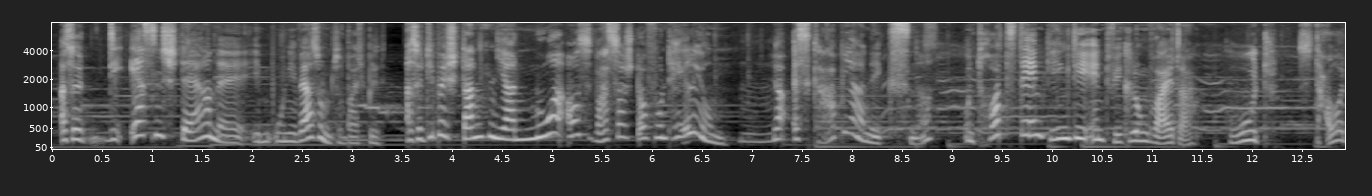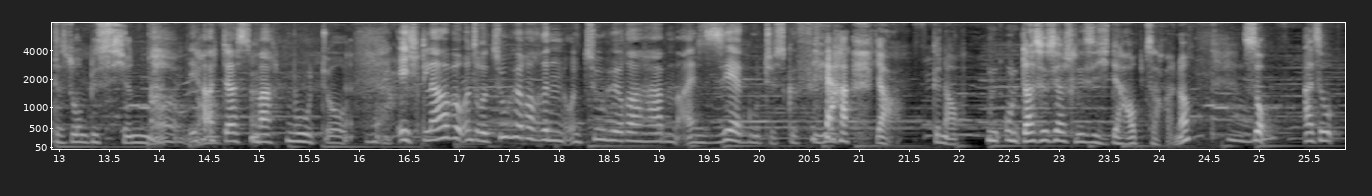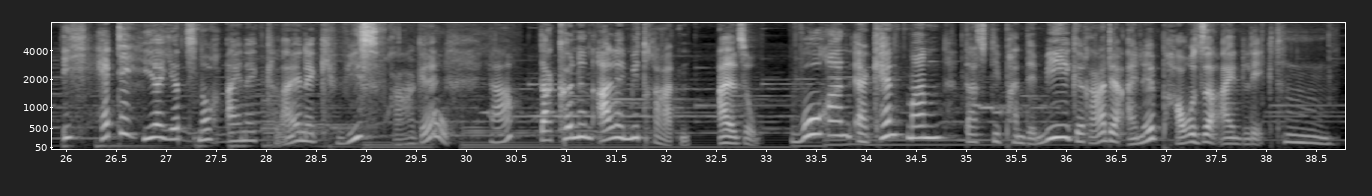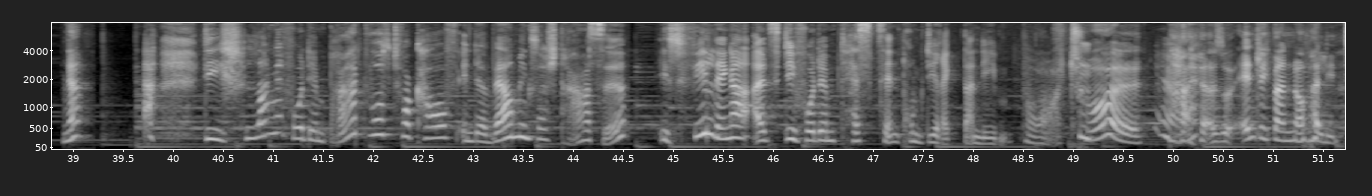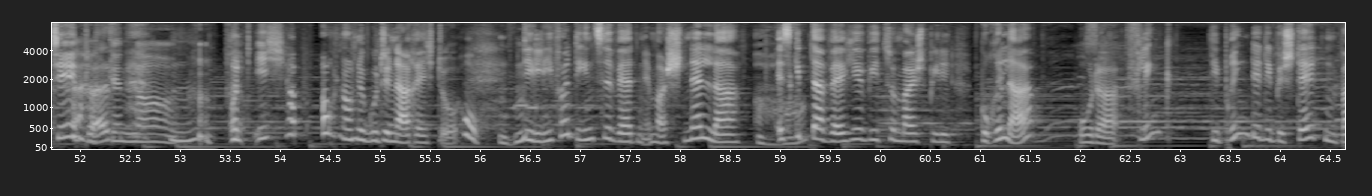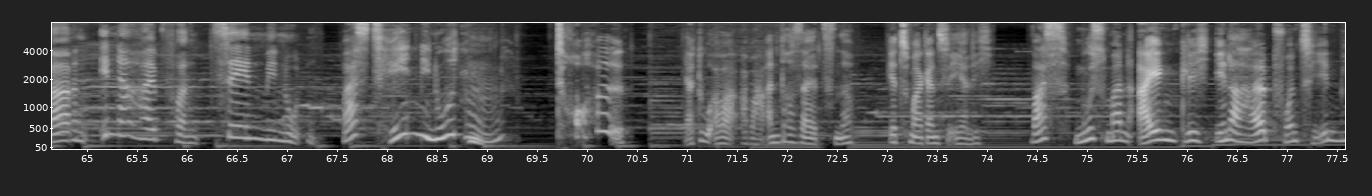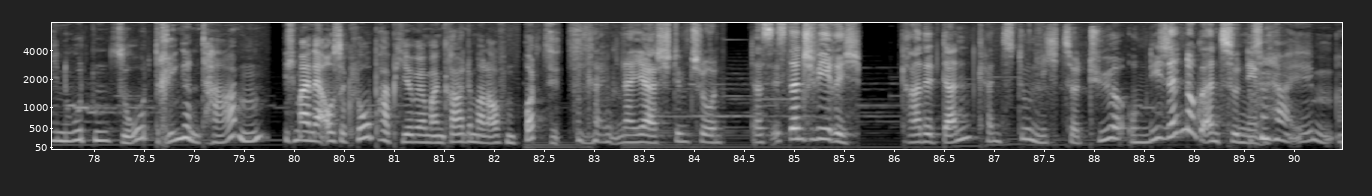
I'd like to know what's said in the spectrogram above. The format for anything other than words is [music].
Also die ersten Sterne im Universum zum Beispiel, also die bestanden ja nur aus Wasserstoff und Helium. Ja, es gab ja nichts, ne? Und trotzdem ging die Entwicklung weiter. Gut, es dauerte so ein bisschen. Ne? Ja, das macht Mut, du. [laughs] Ich glaube, unsere Zuhörerinnen und Zuhörer haben ein sehr gutes Gefühl. Ja, ja, genau. Und, und das ist ja schließlich die Hauptsache, ne? So, also ich hätte hier jetzt noch eine kleine Quizfrage. Oh. Ja, da können alle mitraten. Also, woran erkennt man, dass die Pandemie gerade eine Pause einlegt? Na, [laughs] Die Schlange vor dem Bratwurstverkauf in der Wermingser Straße ist viel länger als die vor dem Testzentrum direkt daneben. boah, toll. Ja. [laughs] Also endlich mal Normalität, was? Genau. Und ich habe auch noch eine gute Nachricht, du. Oh, Die Lieferdienste werden immer schneller. Es gibt da welche wie zum Beispiel Gorilla oder Flink. Die bringen dir die bestellten Waren innerhalb von 10 Minuten. Was? Zehn Minuten? Toll. Ja, du, aber, aber andererseits, ne? Jetzt mal ganz ehrlich. Was muss man eigentlich innerhalb von zehn Minuten so dringend haben? Ich meine, außer Klopapier, wenn man gerade mal auf dem Pott sitzt. [laughs] Naja, stimmt schon. Das ist dann schwierig. Gerade dann kannst du nicht zur Tür, um die Sendung anzunehmen. Ja, eben.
